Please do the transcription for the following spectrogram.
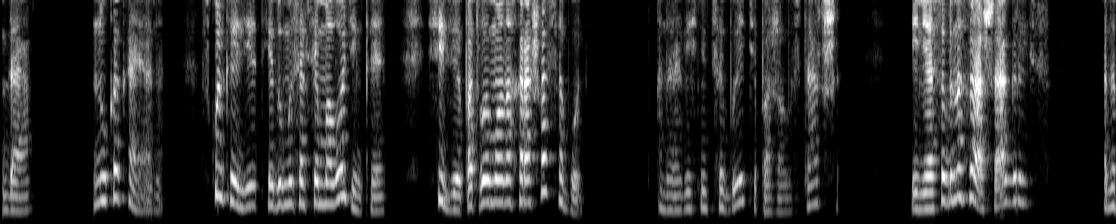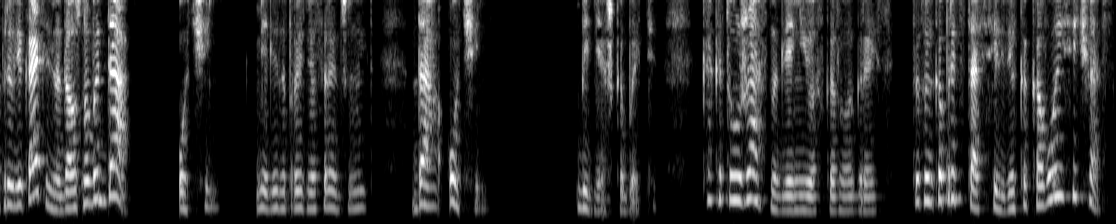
«Да». «Ну, какая она?» Сколько лет? Я думаю, совсем молоденькая. Сильвия, по-твоему, она хороша собой? Она ровесница Бетти, пожалуй, старше. И не особенно хороша, Грейс. Она привлекательна? Должно быть, да. Очень, медленно произнес Реджинальд. Да, очень. Бедняжка Бетти. Как это ужасно для нее, сказала Грейс. Ты только представь, Сильвия, каково ей сейчас.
